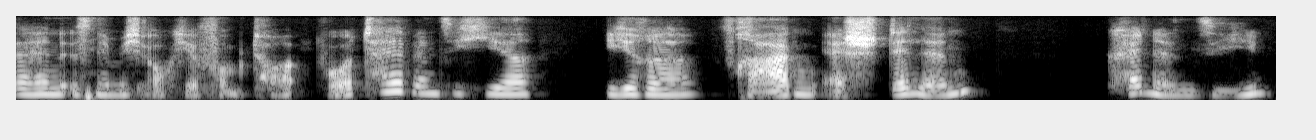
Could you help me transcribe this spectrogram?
Weiterhin ist nämlich auch hier vom Vorteil, wenn Sie hier Ihre Fragen erstellen, können Sie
